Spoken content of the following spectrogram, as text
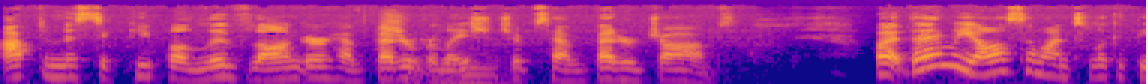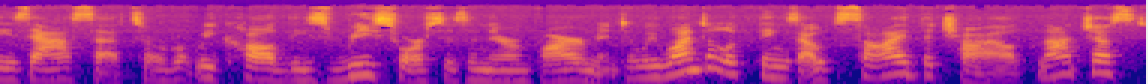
optimistic people live longer have better sure. relationships have better jobs but then we also want to look at these assets or what we call these resources in their environment. And we want to look things outside the child, not just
